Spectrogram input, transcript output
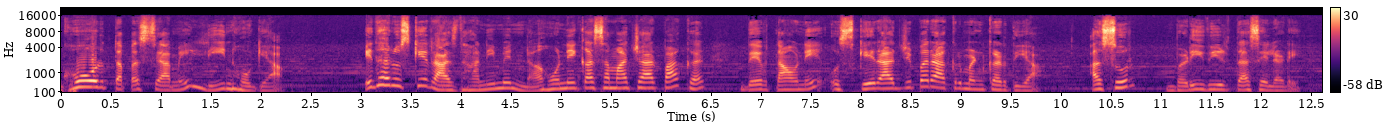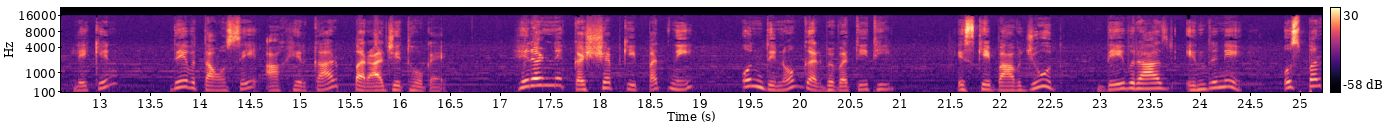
घोर तपस्या में लीन हो गया। इधर उसके राजधानी में न होने का समाचार पाकर देवताओं ने उसके राज्य पर आक्रमण कर दिया। असुर बड़ी वीरता से लड़े, लेकिन देवताओं से आखिरकार पराजित हो गए। हिरण्य कश्यप की पत्नी उन दिनों गर्भवती थी। इसके बावजूद देवराज इंद्र ने उस पर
